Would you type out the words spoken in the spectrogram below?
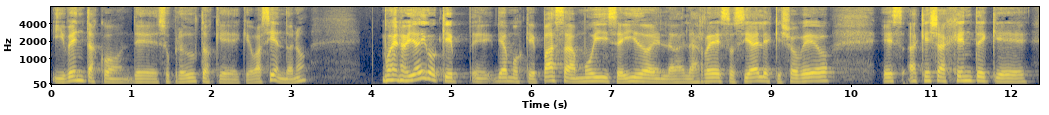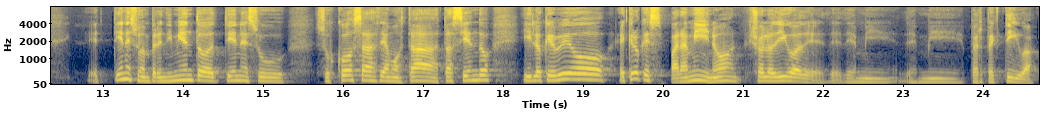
y ventas con, de sus productos que, que va haciendo, ¿no? Bueno, y algo que, eh, digamos, que pasa muy seguido en la, las redes sociales que yo veo es aquella gente que eh, tiene su emprendimiento, tiene su, sus cosas, digamos, está, está haciendo. Y lo que veo, eh, creo que es para mí, ¿no? Yo lo digo desde de, mi, de mi perspectiva.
